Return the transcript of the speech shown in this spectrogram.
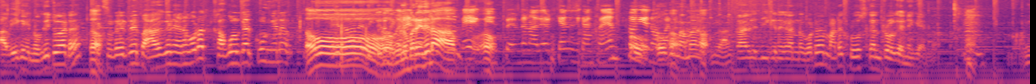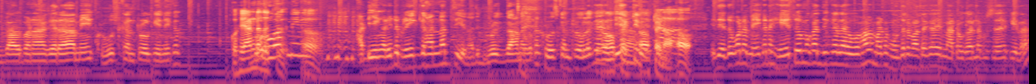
අවේක නොහිතුවට. ක්ටේ පාගෙන යනකොටත් කකුල් කැක්කුම් ගෙන ඕ ඕක මම ලංකාල දීගෙන ගන්නකොට මට කරස් කන්ට්‍රෝල් ගැන ගන්න මංගල්පනා කරා මේ කරස් කන්ට්‍රෝල් කියන එක. අඩියෙන් අඩට බ්‍රේක් ගහන්නත් තියෙන බ්‍රක් ගානකට කරස් කන්ට්‍රෝල එතකොට මේකට හේතුව මොකක්දි කියලා හහ මට හොඳට මතකයි මට ගන්න පුසය කියලා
